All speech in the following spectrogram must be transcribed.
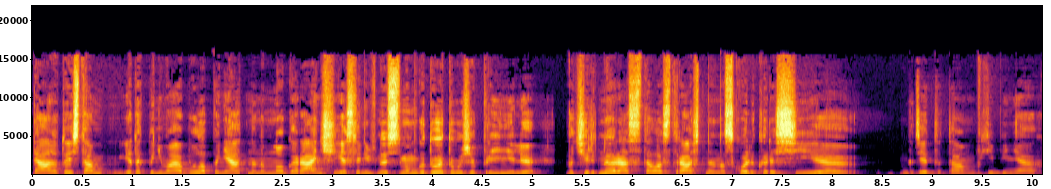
Да, ну то есть там, я так понимаю, было понятно намного раньше, если они в 97 году это уже приняли. В очередной раз стало страшно, насколько Россия где-то там в ебенях.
